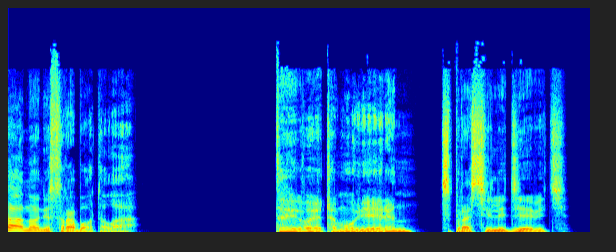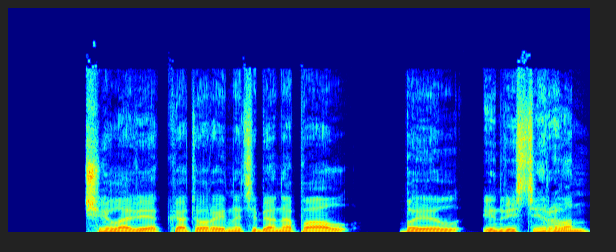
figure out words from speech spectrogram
Оно не сработало. «Ты в этом уверен?» — спросили девять. Человек, который на тебя напал, был инвестирован?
